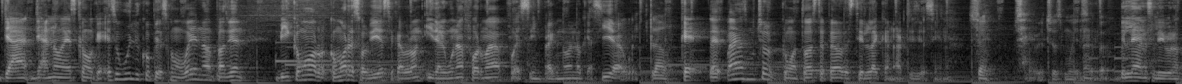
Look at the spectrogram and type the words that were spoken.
ya, ya no es como que eso Willy copia, es como, güey, no, más bien vi cómo, cómo resolvía este cabrón y de alguna forma pues se impregnó en lo que hacía, güey. Claro. Que eh, es mucho como todo este pedo de Steel Like an Artist y así, ¿no? Sí, sí, de hecho es muy ese pedo. Lean ese libro.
